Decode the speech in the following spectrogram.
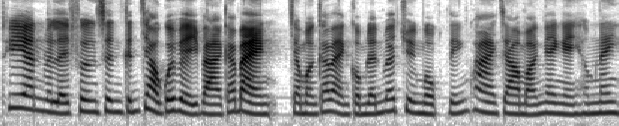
Thúy Anh và Lệ Phương xin kính chào quý vị và các bạn. Chào mừng các bạn cùng đến với chuyên mục Tiếng Hoa cho mỗi ngày ngày hôm nay.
